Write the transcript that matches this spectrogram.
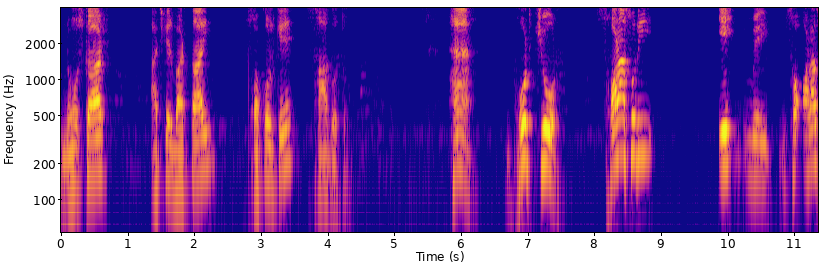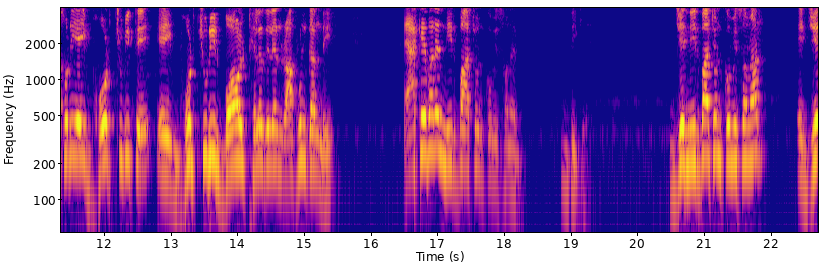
নমস্কার, আজকের বার্তায় সকলকে স্বাগত। হ্যাঁ ভোট চোর, সরাসরি এই সরাসরি এই ভোট চুরিতে, এই ভোট চুরির বল ঠেলে দিলেন রাহুল গান্ধী একেবারে নির্বাচন কমিশনের দিকে। যে নির্বাচন কমিশনার, এই যে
